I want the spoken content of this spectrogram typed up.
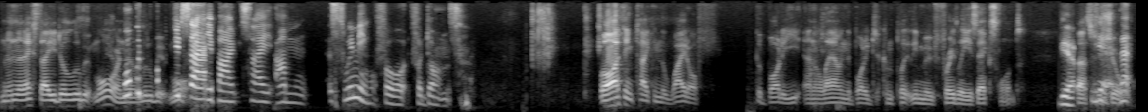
And then the next day you do a little bit more, and What then a would little bit more. you say about say um swimming for for DOMs? Well, I think taking the weight off the body and allowing the body to completely move freely is excellent. Yeah. That's for yeah, sure. that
